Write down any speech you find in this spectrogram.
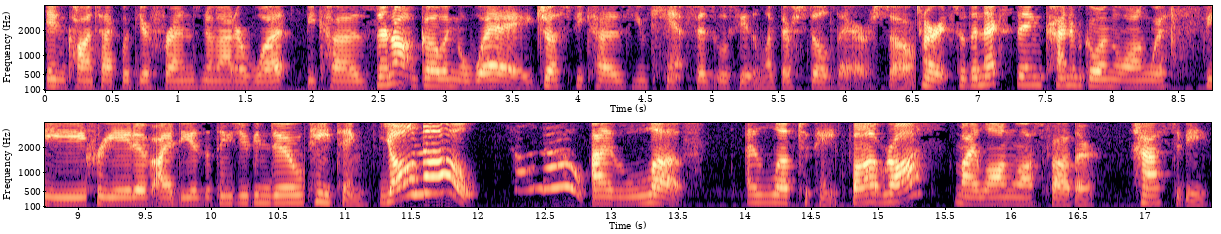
in contact with your friends no matter what because they're not going away just because you can't physically see them. Like they're still there. So, all right. So the next thing kind of going along with the creative ideas of things you can do, painting. Y'all know, y'all know. I love, I love to paint. Bob Ross, my long lost father. Has to be.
